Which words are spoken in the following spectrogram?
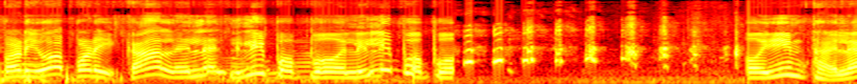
પડી ઓ પડી. કા લઈ લે? લીલી પપ્પો લીલી પપ્પો. ઓ એમ થાય, લે.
